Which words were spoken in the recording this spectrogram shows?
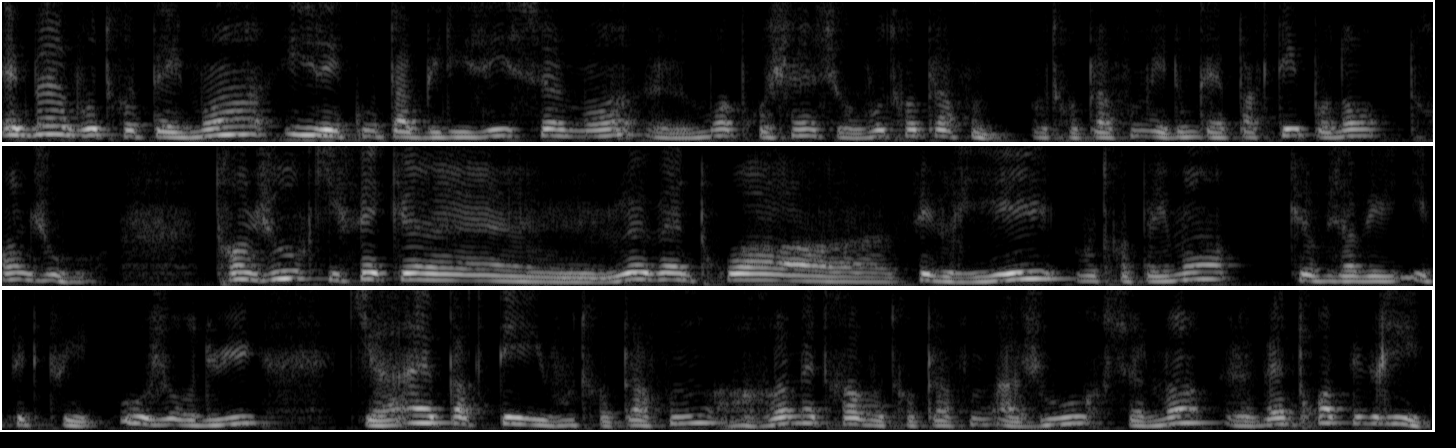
Et bien, votre paiement, il est comptabilisé seulement le mois prochain sur votre plafond. Votre plafond est donc impacté pendant 30 jours. 30 jours qui fait que le 23 février, votre paiement que vous avez effectué aujourd'hui, qui a impacté votre plafond, remettra votre plafond à jour seulement le 23 février.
